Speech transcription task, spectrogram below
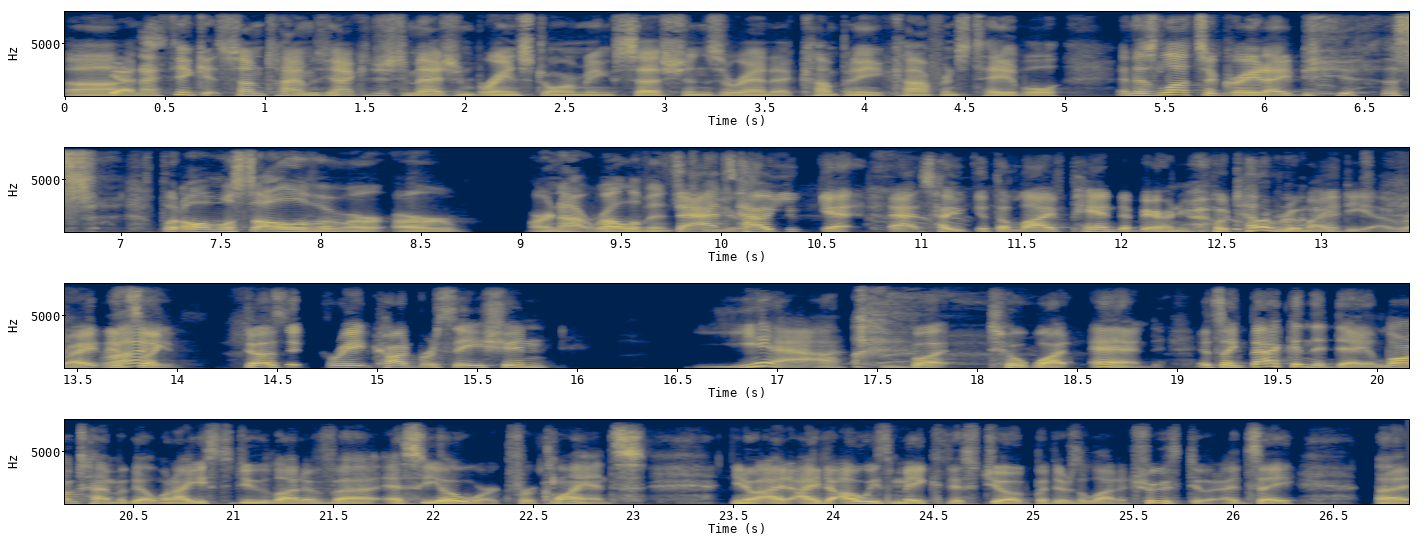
Uh, yes. And I think it sometimes, you know, I can just imagine brainstorming sessions around a company conference table, and there's lots of great ideas, but almost all of them are are, are not relevant. That's your- how you get. That's how you get the live panda bear in your hotel room right. idea, right? right? It's like, does it create conversation? yeah, but to what end? It's like back in the day, a long time ago, when I used to do a lot of uh, SEO work for clients. You know, I'd, I'd, always make this joke, but there's a lot of truth to it. I'd say, uh,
